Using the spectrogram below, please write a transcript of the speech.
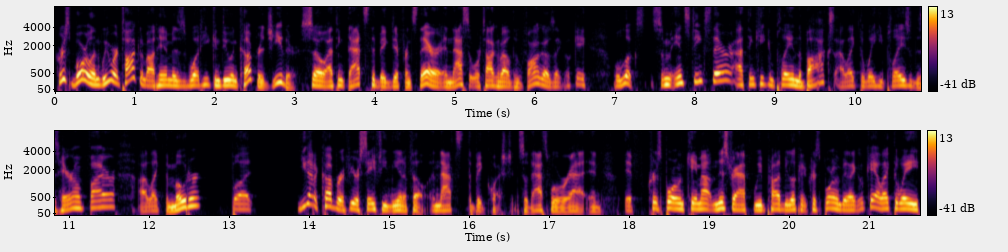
Chris Borland, we weren't talking about him as what he can do in coverage either. So I think that's the big difference there. And that's what we're talking about with Hufanga. I was like, okay, well, look, some instincts there. I think he can play in the box. I like the way he plays with his hair on fire. I like the motor, but you got to cover if you're a safety in the NFL, and that's the big question. So that's where we're at. And if Chris Borland came out in this draft, we'd probably be looking at Chris Borland and be like, okay, I like the way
